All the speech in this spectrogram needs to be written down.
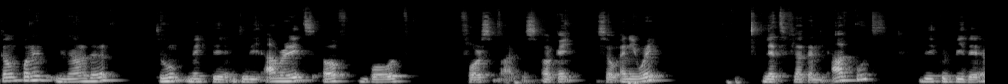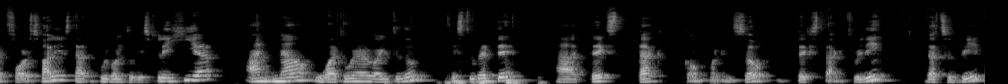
component in order to make the, to the average of both force values. Okay. So anyway, let's flatten the output. This could be the force values that we want to display here. And now what we are going to do is to get the uh, text tag component. So text tag 3D, that should be it.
